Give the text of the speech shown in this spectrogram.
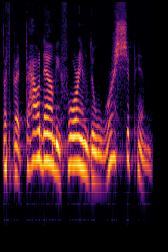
but, but bow down before Him to worship Him.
